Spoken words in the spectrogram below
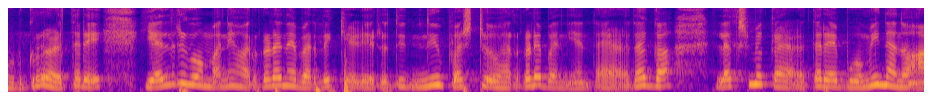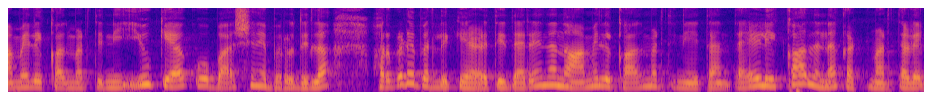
ಹುಡುಗರು ಹೇಳ್ತಾರೆ, ಎಲ್ರಿಗೂ ಮನೆ ಹೊರಗಡೆನೇ ಬರಲಿಕ್ಕೆ ಹೇಳಿರೋದು ನೀವು ಫಸ್ಟು ಹೊರಗಡೆ ಬನ್ನಿ ಅಂತ ಹೇಳಿದಾಗ ಲಕ್ಷ್ಮಿಕ ಹೇಳ್ತಾರೆ, ಭೂಮಿ ನಾನು ಆಮೇಲೆ ಕಾಲ್ ಮಾಡ್ತೀನಿ. ಇವಕ್ಕೆ ಯಾಕೋ ಭಾಷೆನೇ ಬರೋದಿಲ್ಲ. ಹೊರಗಡೆ ಬರಲಿಕ್ಕೆ ಹೇಳ್ತಿದ್ದಾರೆ. ನಾನು ಆಮೇಲೆ ಕಾಲ್ ಮಾಡ್ತೀನಿ ಆಯ್ತಾ ಅಂತ ಹೇಳಿ ಕಾಲನ್ನು ಕಟ್ ಮಾಡ್ತಾಳೆ.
